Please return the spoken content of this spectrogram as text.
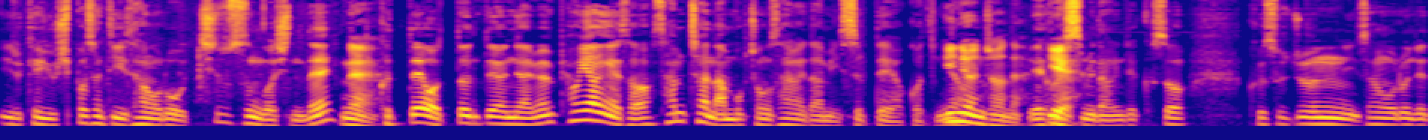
이렇게 60% 이상으로 치솟은 것인데 네. 그때 어떤 때였냐면 평양에서 3차 남북 정상회담이 있을 때였거든요. 2년 전에. 예, 그렇습니다. 예. 이제 그래서 그 수준 이상으로 이제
